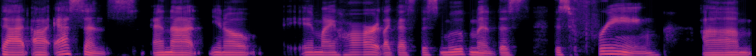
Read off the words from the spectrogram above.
that uh, essence and that, you know, in my heart, like that's this movement, this, this freeing, um,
